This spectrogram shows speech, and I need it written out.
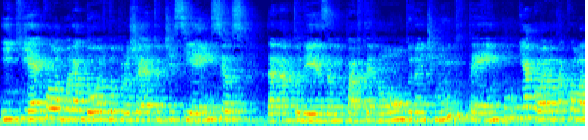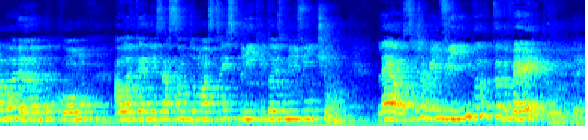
e que é colaborador do projeto de ciências da natureza no Partenon durante muito tempo e agora está colaborando com a organização do Mostra Explique 2021. Léo, seja bem-vindo, tudo bem? Tudo bem.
